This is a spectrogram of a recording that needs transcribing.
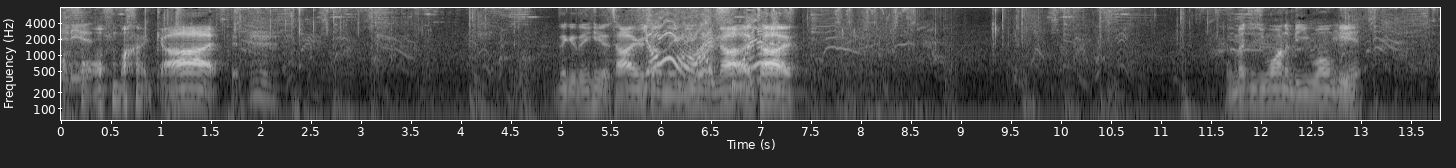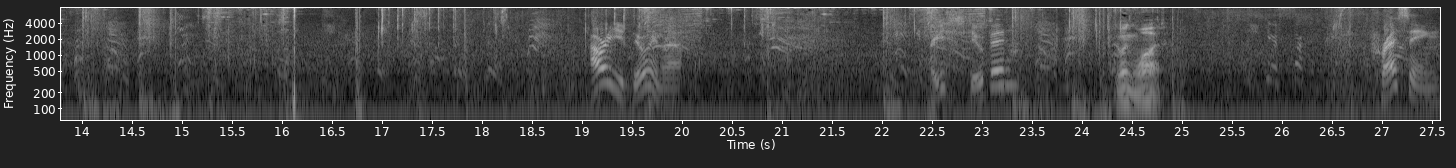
Idiot. Oh my god. Think think he a tie or Yo, something. You I are not a tie. As much as you want to be, you won't be. How are you doing that? Are you stupid? Doing what? Pressing?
